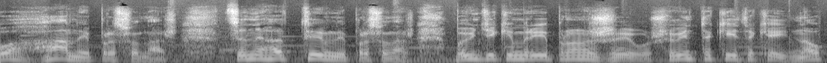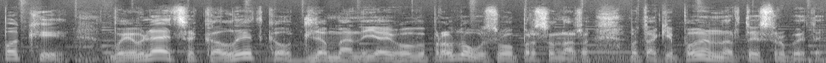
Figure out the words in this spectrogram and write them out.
Поганий персонаж, це негативний персонаж, бо він тільки мріє про наживу, що він такий такий. Навпаки, виявляється, калитка, от для мене, я його виправдовую свого персонажа, бо так і повинен артист робити.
